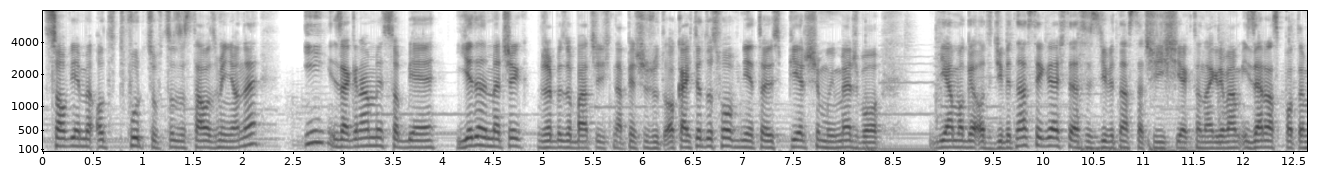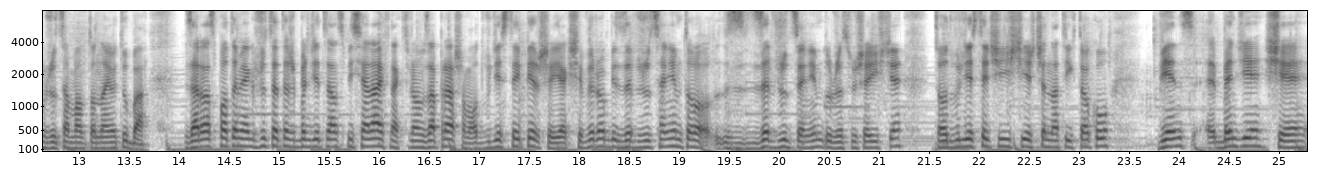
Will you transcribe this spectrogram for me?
co wiemy od twórców, co zostało zmienione. I zagramy sobie jeden meczyk, żeby zobaczyć na pierwszy rzut oka. I to dosłownie to jest pierwszy mój mecz, bo ja mogę od 19 grać, teraz jest 19.30 jak to nagrywam i zaraz potem rzucam wam to na YouTube'a. Zaraz potem jak wrzucę też będzie transmisja live, na którą zapraszam o 21. Jak się wyrobię ze wrzuceniem, to ze wrzuceniem, dobrze słyszeliście, to o 20.30 jeszcze na TikToku, więc e, będzie się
